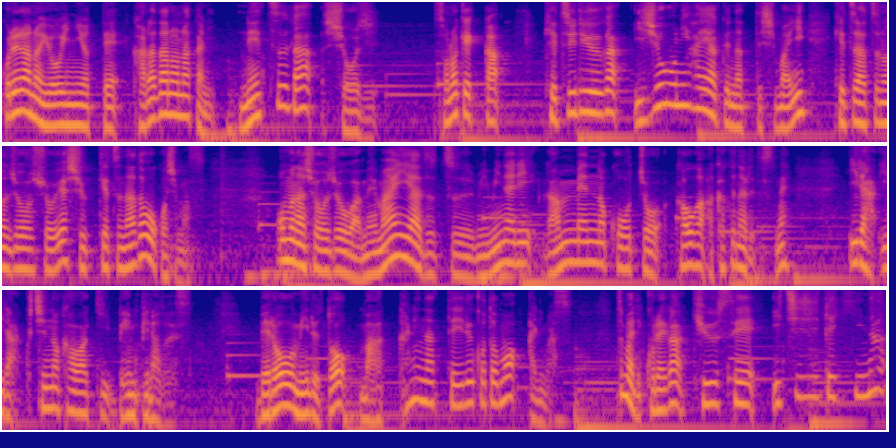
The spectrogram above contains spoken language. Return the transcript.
これらの要因によって体の中に熱が生じその結果血流が異常に速くなってしまい血圧の上昇や出血などを起こします。主な症状はめまいや頭痛耳鳴り顔面の紅潮顔が赤くなるですね。イライラ口の渇き便秘などです。ベロを見ると真っ赤になっていることもあります。つまりこれが急性一時的な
